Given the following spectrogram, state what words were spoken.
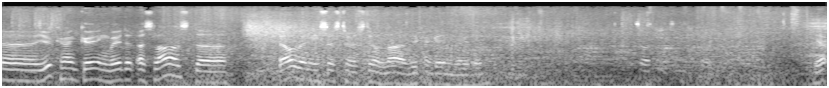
Uh, you can get invaded as long as the bell ringing sister is still alive. You can get invaded. So if you just need to kill her. Yep,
